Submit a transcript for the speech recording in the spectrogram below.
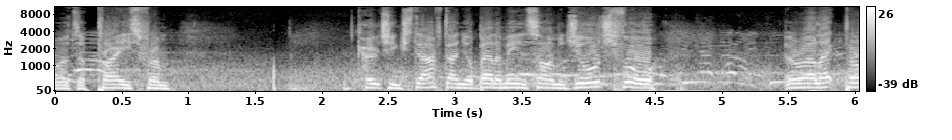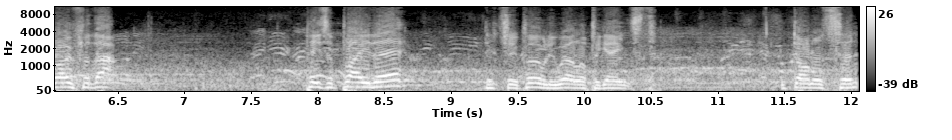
Words of praise from coaching staff, Daniel Bellamy and Simon George for Urel Ekpero for that piece of play there. Did superbly well up against Donaldson.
